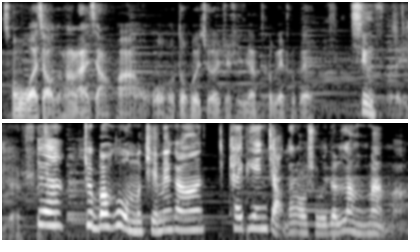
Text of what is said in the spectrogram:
从我角度上来讲的话，我都会觉得这是一件特别特别幸福的一件事。对啊，就包括我们前面刚刚开篇讲到了所谓的浪漫嘛，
